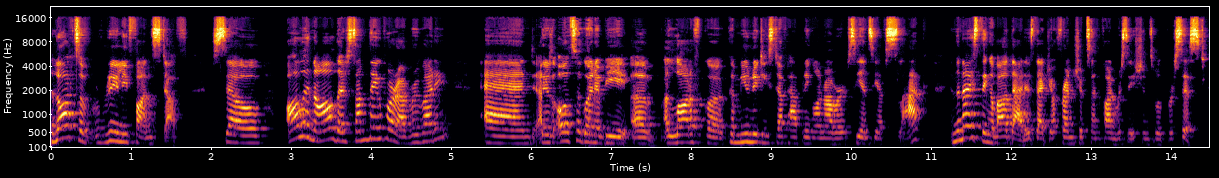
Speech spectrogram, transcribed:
Lots of really fun stuff. So all in all, there's something for everybody. And there's also going to be a, a lot of community stuff happening on our CNCF Slack. And the nice thing about that is that your friendships and conversations will persist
